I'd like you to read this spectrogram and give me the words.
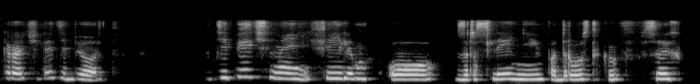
Короче, Леди Бёрд. Типичный фильм о взрослении подростков с их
